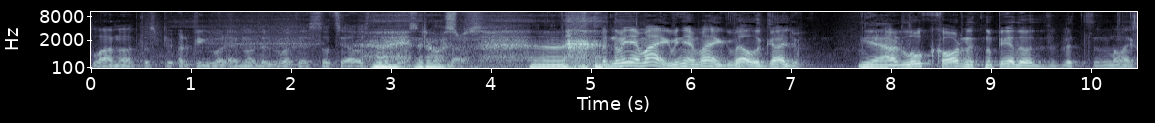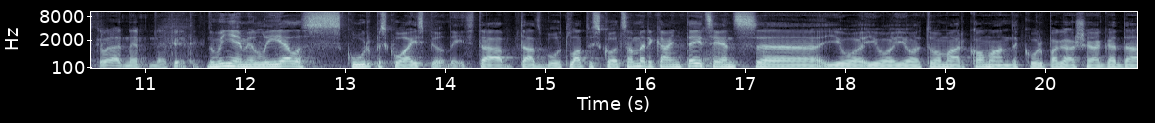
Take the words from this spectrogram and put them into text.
plāno ar figūriem nodarboties sociālajos Drausmas. Bet nu, viņiem vajag, viņiem vajag vēl gaļu. Jā. Ar Luku Kornetu, nu, piedod, bet man liekas, ka varētu ne, nepietikt. Nu, viņiem ir lielas kurpes, ko aizpildīt. Tā, tāds būtu latviskots amerikāņu teiciens, eh, jo, jo, jo tomēr komanda, kur pagājušajā gadā,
